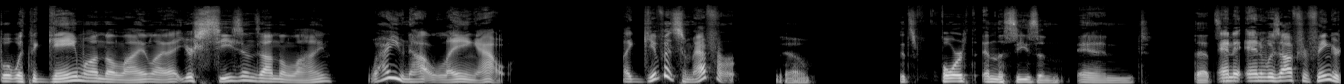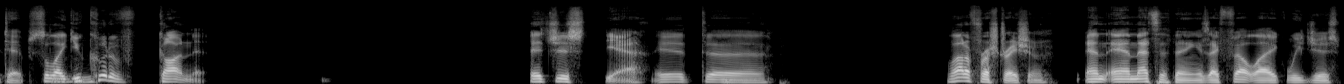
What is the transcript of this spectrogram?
But with the game on the line like that, your season's on the line. Why are you not laying out? Like, give it some effort. Yeah. It's fourth in the season, and that's and it. and it was off your fingertips. So like you Mhm. could have gotten it. It's just yeah, it uh, a lot of frustration, and and that's the thing is I felt like we just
